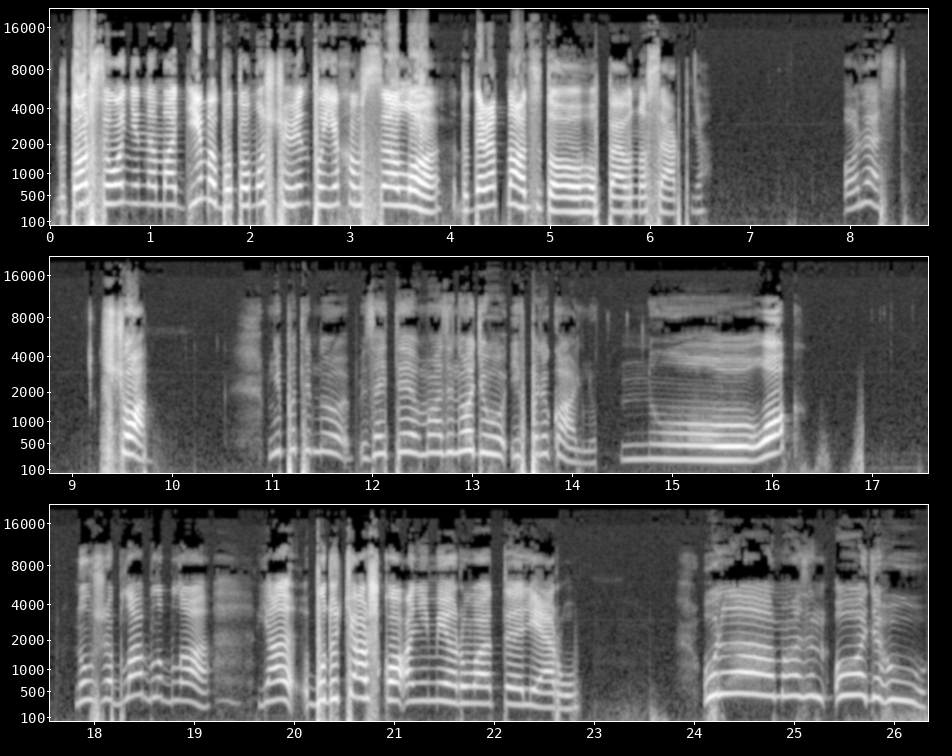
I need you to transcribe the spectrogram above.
До того ж сьогодні нема Діми, бо тому що він поїхав в село до 19-го, певно, серпня. Орест. Що? Мені потрібно зайти в магазин одягу і в перукарню. Ну ок. Ну вже бла бла бла. Я буду тяжко анімірувати Леру. Ура! Магазин одягу!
